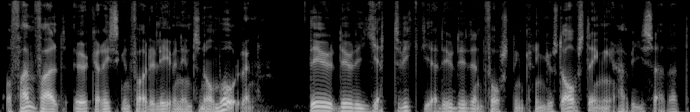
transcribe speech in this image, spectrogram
Och framförallt öka risken för att eleven inte når målen. Det är ju det, är det jätteviktiga, det är ju det den forskning kring just avstängningar har visat. Att,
